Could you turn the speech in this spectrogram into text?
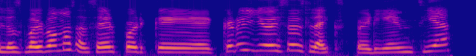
los volvamos a hacer porque creo yo esa es la experiencia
